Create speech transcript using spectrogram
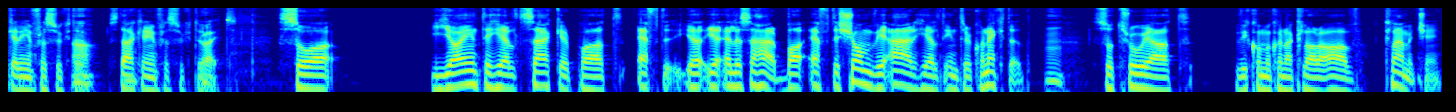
Starkare infrastruktur. Ja. Starkare infrastruktur. Right. Så jag är inte helt säker på att, efter, eller så här, bara eftersom vi är helt interconnected Mm. så tror jag att vi kommer kunna klara av climate change.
